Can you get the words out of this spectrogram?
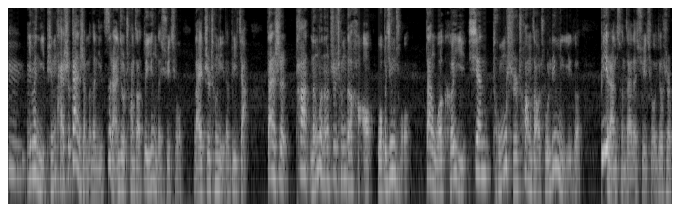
嗯，因为你平台是干什么的，你自然就创造对应的需求来支撑你的币价。但是它能不能支撑得好，我不清楚。但我可以先同时创造出另一个必然存在的需求，就是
